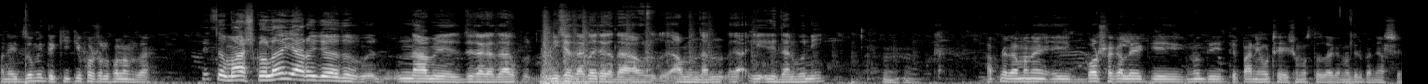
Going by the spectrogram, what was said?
মানে এই জমিতে কি কি ফসল ফলান যায়? এই তো মাস কলাই আর ওই যে নামে যে জায়গা নিচে জায়গা ওই জায়গা দা আমন ধান ই- ধান বনি। হুম হুম। আপনারা মানে এই বর্ষাকালে কি নদীতে পানি ওঠে এই সমস্ত জায়গায় নদীর পানি আসে?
